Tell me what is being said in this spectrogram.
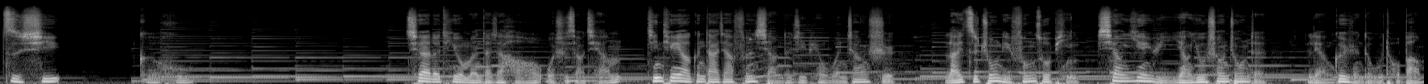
自吸，歌呼。”亲爱的听友们，大家好，我是小强。今天要跟大家分享的这篇文章是来自钟立风作品《像艳遇一样忧伤》中的两个人的乌托邦。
